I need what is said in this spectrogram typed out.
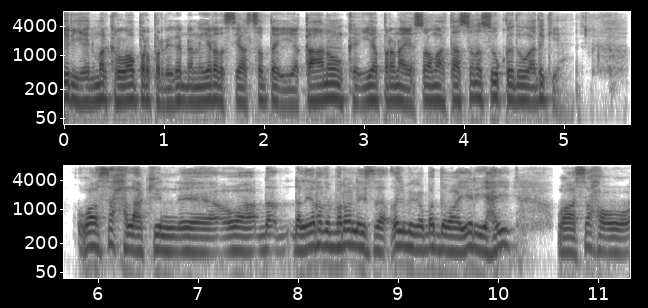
yaryihiin marka loo barbardhigo dhalinyarada siyaasadda iyo qaanuunka iyo baranaya sooma taasuna suuqeedu waa adag yahay? Waa sax laakiin waa dhalinyarada baranaysa cilmiga badda waa yaryahay waa sax oo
